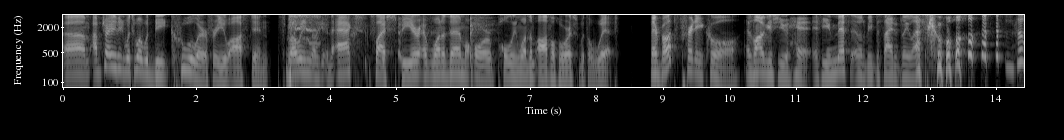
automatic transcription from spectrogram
Um, I'm trying to think which one would be cooler for you, Austin. Throwing like an axe slash spear at one of them, or pulling one of them off a horse with a whip. They're both pretty cool as long as you hit. If you miss, it'll be decidedly less cool. the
